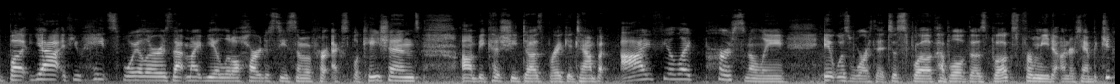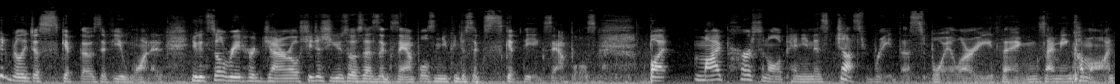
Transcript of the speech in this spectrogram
but yeah, if you hate spoilers, that might be a little hard to see some of her explications um, because she does break it down. But I feel like personally, it was worth it to spoil a couple of those books for me to understand. But you could really just skip those if you wanted. You can still read her general. She just used those as examples and you can just skip the examples. But my personal opinion is just read the spoilery things. I mean, come on.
